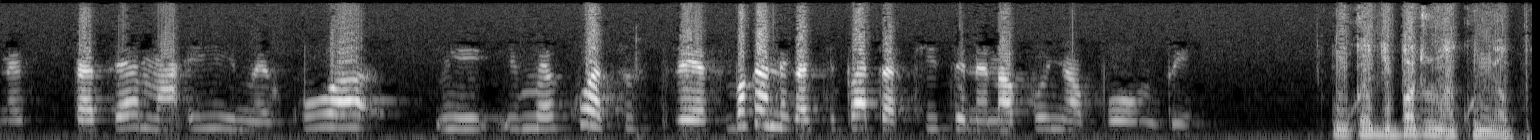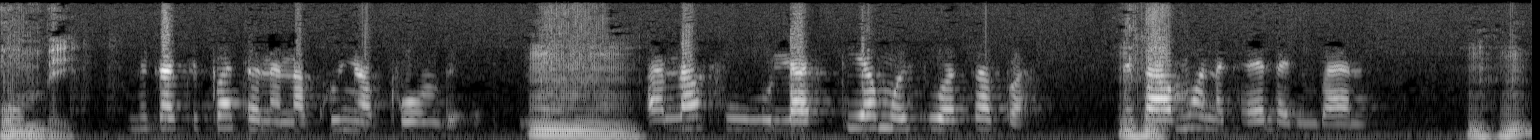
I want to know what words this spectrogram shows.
Nikasema hii imekuwa ni, imekuwa tu stress mpaka nikajipata kiti ninakunywa pombe, Ukajipata unakunywa pombe. nikajipata ninakunywa pombe. Mm. Alafu last year mwezi wa saba nikaamua mm -hmm. nikaenda nyumbani Mhm.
